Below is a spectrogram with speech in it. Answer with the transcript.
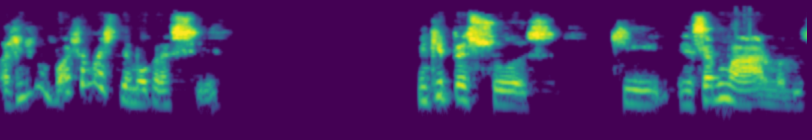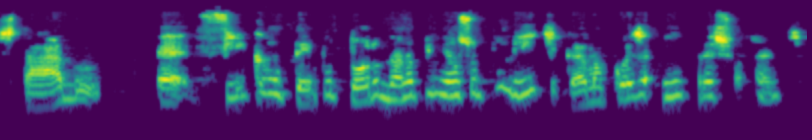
a gente não pode chamar de democracia. Em que pessoas que recebem uma arma do Estado é, ficam o tempo todo dando opinião sobre política. É uma coisa impressionante.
